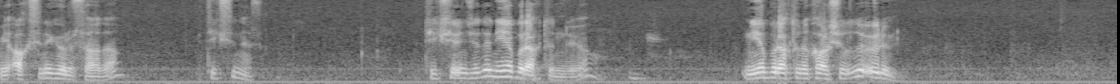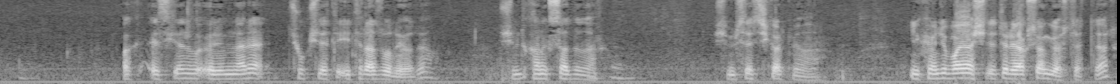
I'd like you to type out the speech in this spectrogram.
Bir aksini görürse adam, tiksinir. Tiksinince de niye bıraktın diyor. Niye bıraktığını karşılığı ölüm. Bak eskiden bu ölümlere çok şiddetli itiraz oluyordu. Şimdi kanıksadılar. Şimdi ses çıkartmıyorlar. İlk önce bayağı şiddetli reaksiyon gösterdiler.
